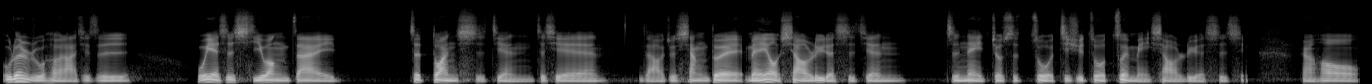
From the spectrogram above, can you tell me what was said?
无论如何啦，其实我也是希望在这段时间，这些你知道，就相对没有效率的时间之内，就是做继续做最没效率的事情，然后。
